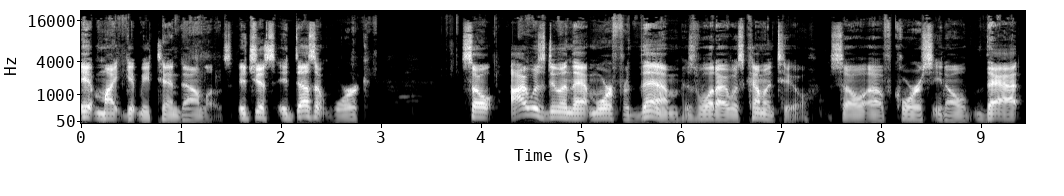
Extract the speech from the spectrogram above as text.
it might get me 10 downloads. It just it doesn't work. So I was doing that more for them is what I was coming to. So of course, you know, that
